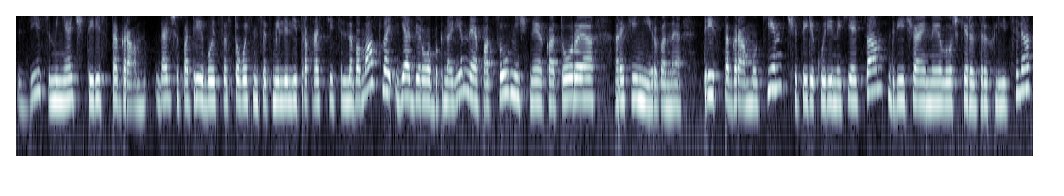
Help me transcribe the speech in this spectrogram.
Здесь у меня 400 грамм. Дальше потребуется 180 миллилитров растительного масла. Я беру обыкновенное подсолнечное, которое рафинированное. 300 грамм муки, 4 куриных яйца, 2 чайные ложки разрыхлителя,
